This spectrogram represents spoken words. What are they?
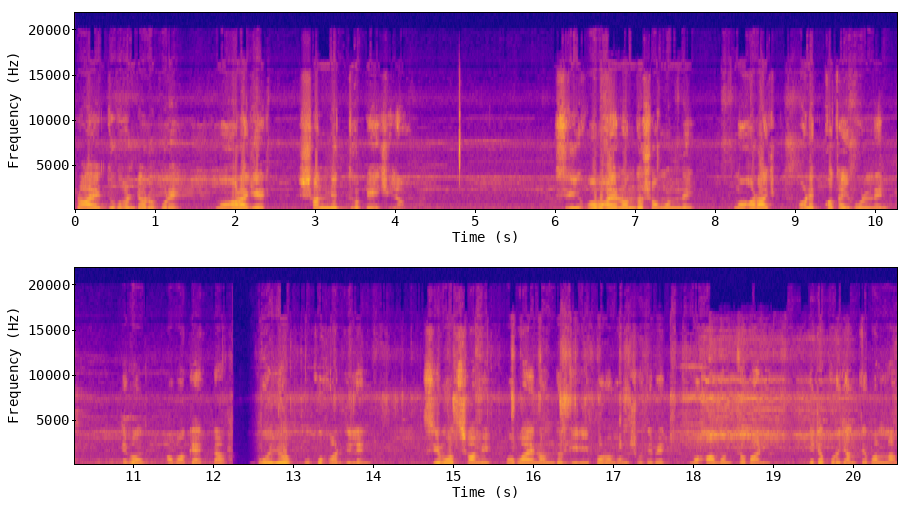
প্রায় দু ঘণ্টার উপরে মহারাজের সান্নিধ্য পেয়েছিলাম। শ্রী অভয়ানন্দ সম্বন্ধে মহারাজ অনেক কথাই বললেন এবং আমাকে একটা বইও উপহার দিলেন। শ্রীমৎ স্বামী অভয়ানন্দ গিরি পরমহংসদেবের মহামন্ত্রবাণী, যেটা পড়ে জানতে পারলাম।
